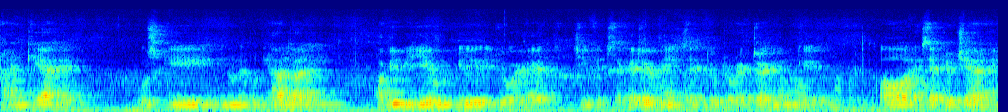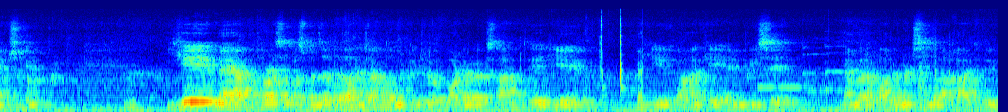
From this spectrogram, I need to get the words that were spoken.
قائم کیا ہے۔ اس کی انہوں نے بنیاد ڈالی۔ ابھی بھی یہ ان کے جو ہے چیف ایگزیکٹو ہیں ایگزیکٹو ڈائریکٹر ہیں ان کے۔ اور ایگزیکٹو چیئر ہیں اس کے۔ یہ میں آپ کو تھوڑا سا پس منظر بتانا چاہتا ہوں کہ جو بارڈر ورک صاحب تھے، یہ وہاں کے ایم پی سے ممبر آف پارلیمنٹ سے ملاقات ہوئی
